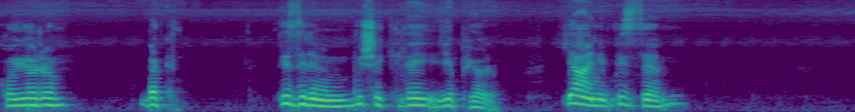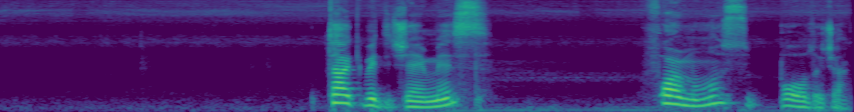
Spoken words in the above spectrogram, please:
koyuyorum. Bakın. Dizilimimi bu şekilde yapıyorum. Yani bizim takip edeceğimiz formumuz bu olacak.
